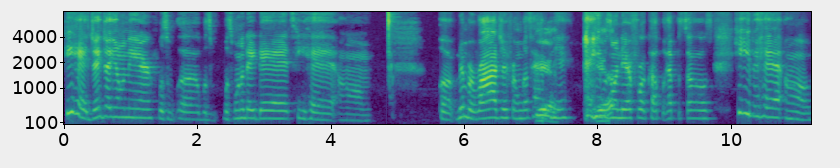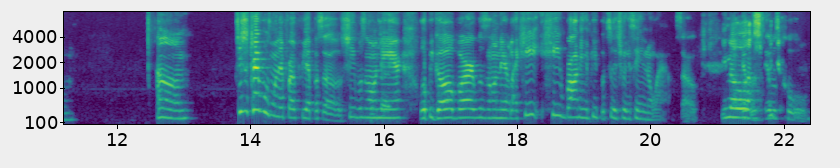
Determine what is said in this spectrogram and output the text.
he had JJ on there was uh was was one of their dads. He had um uh remember Roger from What's Yeah. Happening? he was on there for a couple episodes. He even had um um Tisha Campbell was on there for a few episodes. She was on Okay. there. Whoopi Goldberg was on there. Like he he brought in people too that you ain't seen in a while. So You know it what? was it was cool.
